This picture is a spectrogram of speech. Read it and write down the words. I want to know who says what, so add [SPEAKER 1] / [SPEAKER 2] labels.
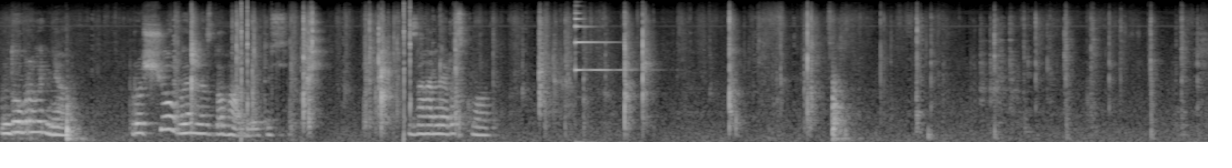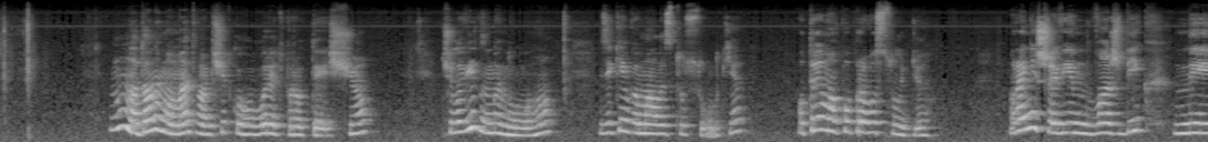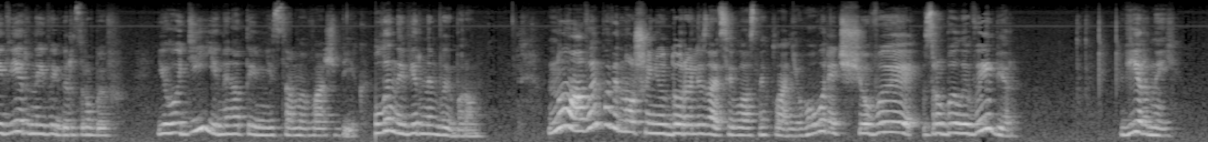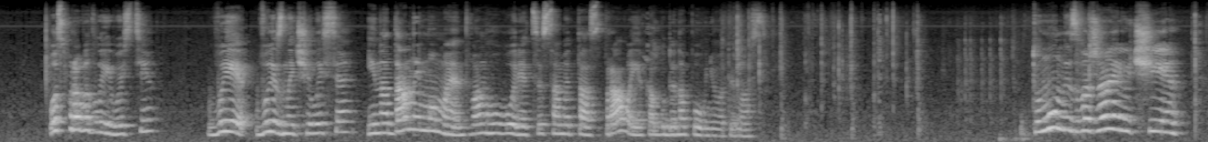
[SPEAKER 1] Доброго дня. Про що ви не здогадуєтесь? Загальний розклад. Ну, на даний момент вам чітко говорять про те, що чоловік з минулого, з яким ви мали стосунки, отримав по правосуддю. Раніше він ваш бік невірний вибір зробив. Його дії, негативні саме ваш бік, були невірним вибором. Ну, а ви по відношенню до реалізації власних планів говорять, що ви зробили вибір вірний по справедливості, ви визначилися, і на даний момент вам говорять, це саме та справа, яка буде наповнювати вас. Тому, незважаючи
